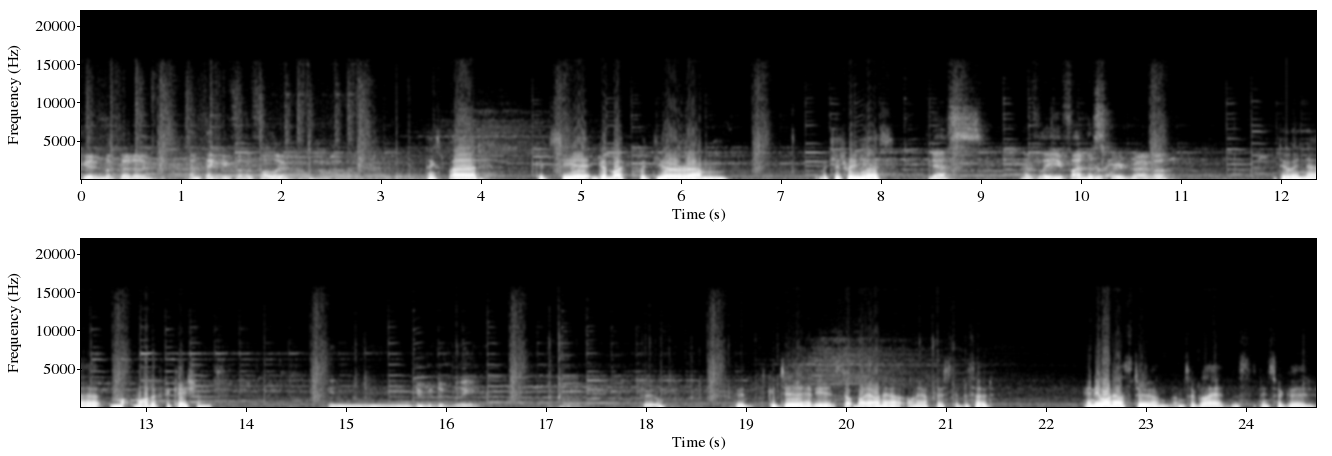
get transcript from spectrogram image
good Makoto, and thank you for the follow. Thanks, bud. Good to see you. Good luck with your, um, with your 3DS. Yes. Hopefully you find a Really? screwdriver. Doing, uh, mo- modifications. Indubitably. Cool. Good, good to have you stop by on our on our first episode. And everyone else too. I'm, I'm so glad. This has been so good.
